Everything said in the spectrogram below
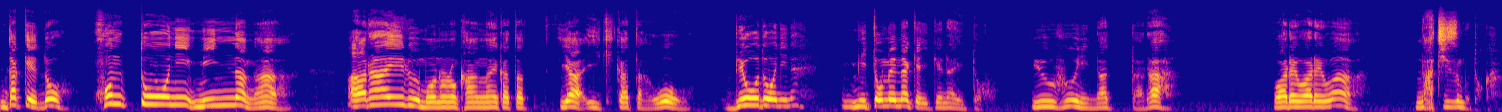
うん、だけど本当にみんながあらゆるものの考え方や生き方を平等にね認めなきゃいけないというふうになったら我々はナチズムとか、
